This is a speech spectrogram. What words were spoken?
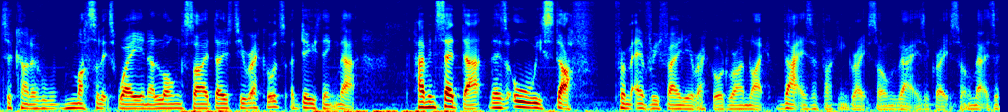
to kind of muscle its way in alongside those two records. I do think that. Having said that, there's always stuff from every failure record where I'm like, that is a fucking great song. That is a great song. That is a...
